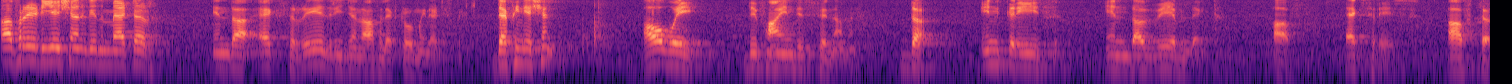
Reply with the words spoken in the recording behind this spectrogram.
of radiation with matter in the X-rays region of electromagnetic spectrum. Definition, how we define this phenomenon, the increase in the wavelength of X-rays after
